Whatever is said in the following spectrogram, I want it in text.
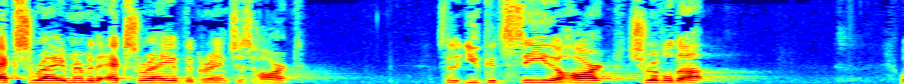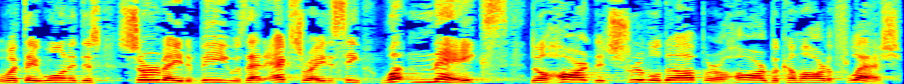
x-ray, remember the x-ray of the Grinch's heart? So that you could see the heart shriveled up? Well, what they wanted this survey to be was that x-ray to see what makes the heart that's shriveled up or hard become a heart of flesh.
